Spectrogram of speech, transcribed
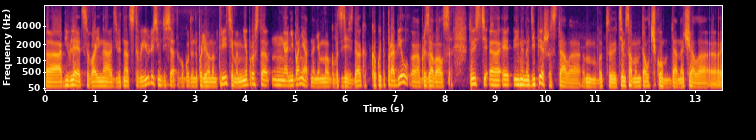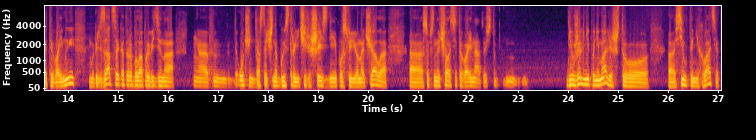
а, объявляется война 19 июля 70 -го года Наполеоном III, и мне просто непонятно немного вот здесь, да, какой-то пробел э, образовался. То есть э, именно депеша стала вот тем самым толчком для начала этой войны, мобилизация, которая была проведена очень достаточно быстро, и через 6 дней после ее начала, собственно, началась эта война. То есть есть неужели не понимали, что э, сил-то не хватит,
